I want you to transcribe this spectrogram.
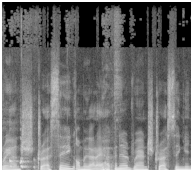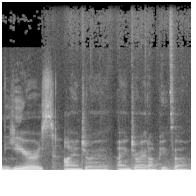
Ranch dressing oh my god i Yes. haven't had ranch dressing in years I enjoy it. I enjoy it on pizza.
